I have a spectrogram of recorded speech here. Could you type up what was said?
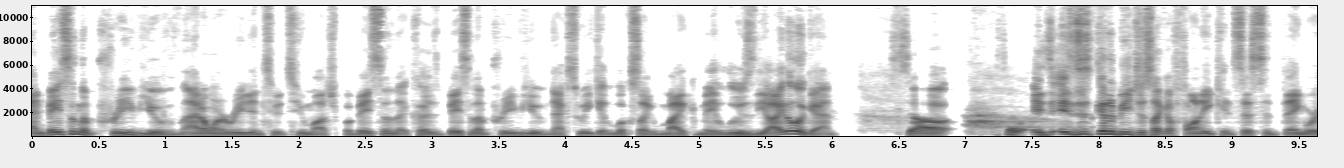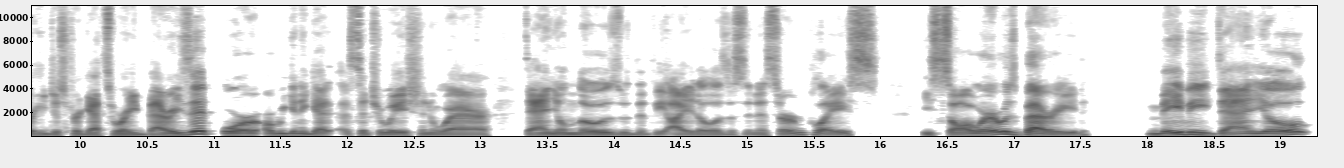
And based on the preview, I don't want to read into it too much, but based on that, because based on the preview of next week, it looks like Mike may lose the idol again. So, so is, is this going to be just like a funny, consistent thing where he just forgets where he buries it, or are we going to get a situation where Daniel knows that the idol is in a certain place? He saw where it was buried. Maybe Daniel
